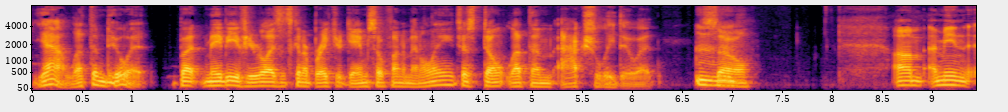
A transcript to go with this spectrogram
yeah, let them do it. But maybe if you realize it's going to break your game so fundamentally, just don't let them actually do it. So, um, I mean,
